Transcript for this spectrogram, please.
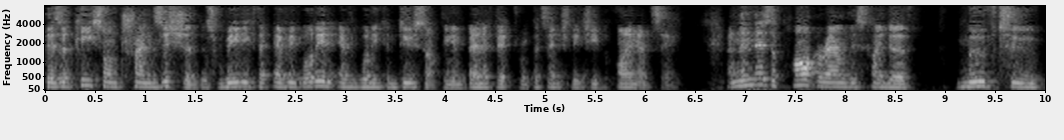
There's a piece on transition that's really for everybody and everybody can do something and benefit from potentially cheaper financing. And then there's a part around this kind of move to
